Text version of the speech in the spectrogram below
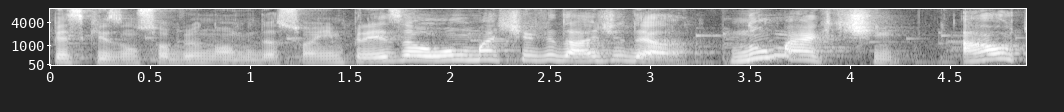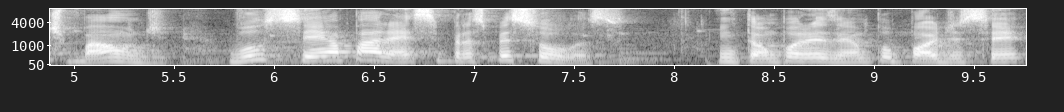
pesquisam sobre o nome da sua empresa ou uma atividade dela. No marketing outbound, você aparece para as pessoas. Então, por exemplo, pode ser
